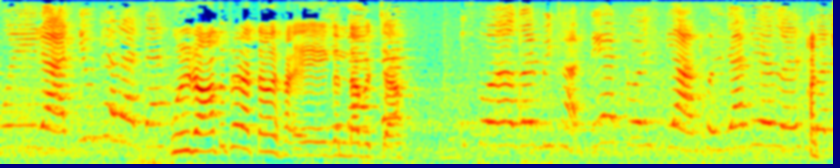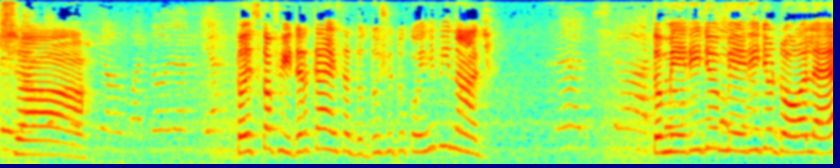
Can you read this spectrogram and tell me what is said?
पूरी रात उठा रहता है। पूरी रात उठा रहता है? हाय गंदा बच्चा। इसको अगर बिठाते हैं तो इसकी आँख खुल जाती है अगर इसको अच्छा। है तो इसका फीडर क्या है इसका दुद्धू शुद्धू कोई नहीं पीना आज? तो मेरी जो मेरी जो डॉल है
